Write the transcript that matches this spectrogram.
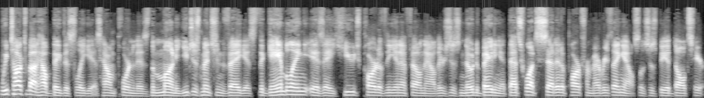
We talked about how big this league is, how important it is, the money. You just mentioned Vegas. The gambling is a huge part of the NFL now. There's just no debating it. That's what set it apart from everything else. Let's just be adults here.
